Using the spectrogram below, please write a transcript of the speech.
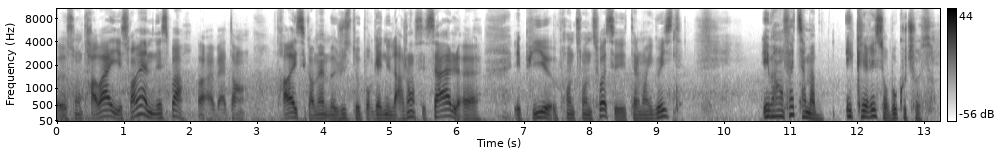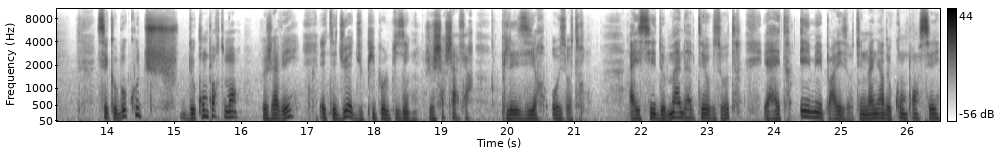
euh, son travail et soi-même, n'est-ce pas? Ah, ben Attends, le travail c'est quand même juste pour gagner de l'argent, c'est sale. et puis prendre soin de soi, c'est tellement égoïste. Et ben en fait, ça m'a éclairé sur beaucoup de choses. C'est que beaucoup de, de comportements que j'avais étaient dus à du people pleasing. Je cherchais à faire plaisir aux autres à essayer de m'adapter aux autres et à être aimé par les autres. Une manière de compenser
